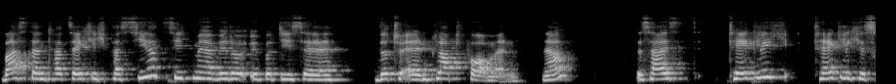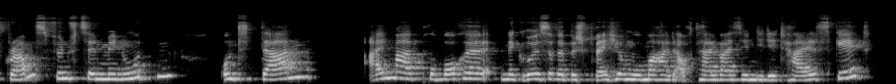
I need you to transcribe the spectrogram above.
Was dann tatsächlich passiert, sieht man ja wieder über diese virtuellen Plattformen. Ja? Das heißt, täglich, tägliche Scrums, 15 Minuten und dann einmal pro Woche eine größere Besprechung, wo man halt auch teilweise in die Details geht.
